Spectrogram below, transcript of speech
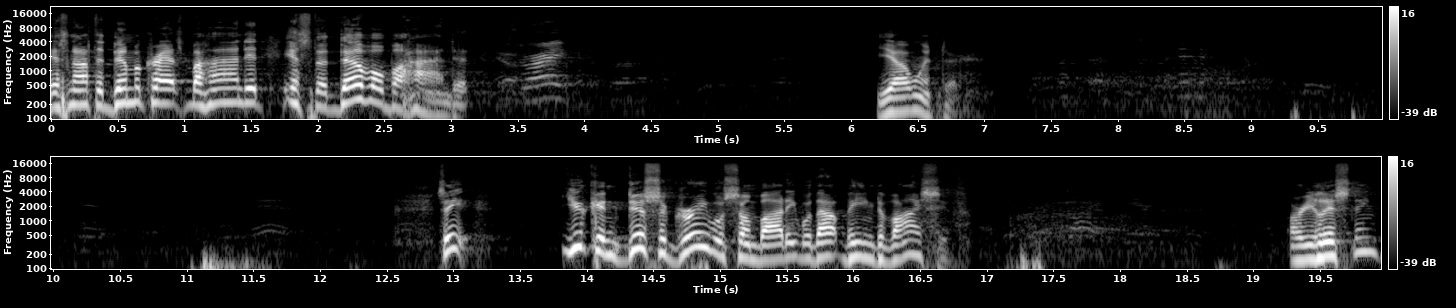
It's not the Democrats behind it. It's the devil behind it. That's right. Yeah, I went there. See, you can disagree with somebody without being divisive. Are you listening?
